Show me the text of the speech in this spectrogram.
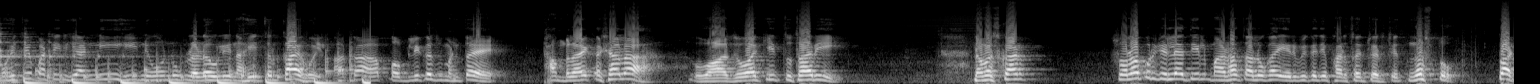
मोहिते पाटील यांनी ही निवडणूक लढवली नाही तर काय होईल? आता पब्लिकच म्हणतंय थांबलाय कशाला? वाजवा की तुतारी. नमस्कार. सोलापूर जिल्ह्यातील माढा तालुका एरवी कधी फारसा चर्चेत नसतो. पण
